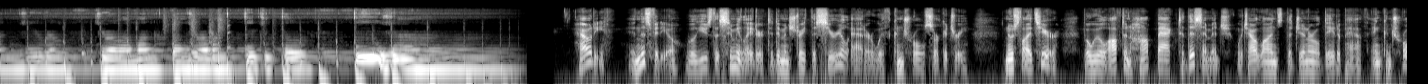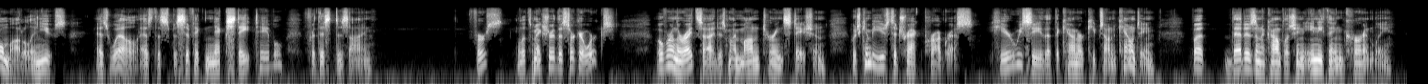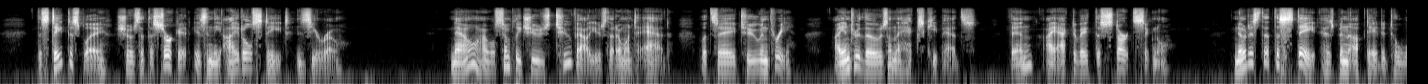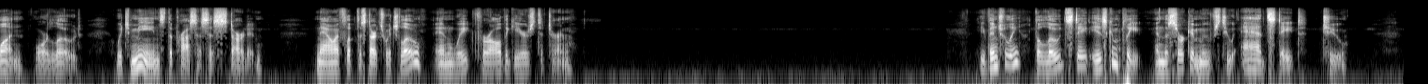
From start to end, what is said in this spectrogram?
one zero zero one one one zero one digital Howdy! In this video, we'll use the simulator to demonstrate the serial adder with control circuitry. No slides here, but we will often hop back to this image, which outlines the general data path and control model in use, as well as the specific next state table for this design. First, let's make sure the circuit works. Over on the right side is my monitoring station, which can be used to track progress. Here we see that the counter keeps on counting, but that isn't accomplishing anything currently. The state display shows that the circuit is in the idle state 0. Now I will simply choose two values that I want to add, let's say 2 and 3. I enter those on the hex keypads. Then I activate the start signal. Notice that the state has been updated to 1, or load, which means the process has started. Now I flip the start switch low and wait for all the gears to turn. Eventually, the load state is complete and the circuit moves to add state 2.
